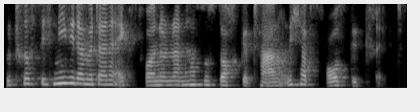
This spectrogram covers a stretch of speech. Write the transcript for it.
du triffst dich nie wieder mit deiner Ex-Freundin und dann hast du es doch getan und ich habe es rausgekriegt.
